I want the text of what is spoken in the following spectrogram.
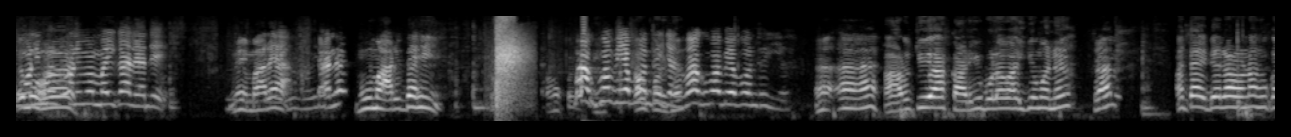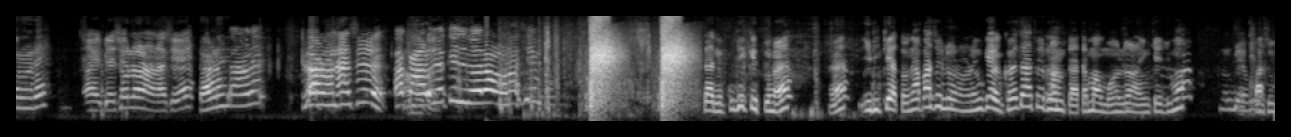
એ પાણીમાં મોહન. પાણીમાં મઈ કાઢ્યા દે. નહીં માર્યા. જાને હું મારું દહી. વાઘમાં બે બંધ થઈ ગયા વાઘમાં બે બંધ થઈ ગયા. હારું થયું આ કાળિયું બોલાવા આવી ગયો મને. રામ. અને તારી બે લડવાના શું કરવા રે? આ બેસો લડવાના છે. તાણે? તાણે? લડોના છે. આ કાળુએ કીધું લડોના છે. તને કુદી કીધું હે? હે? એમ ના પાછું કે રમતા. તમારે પાછું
